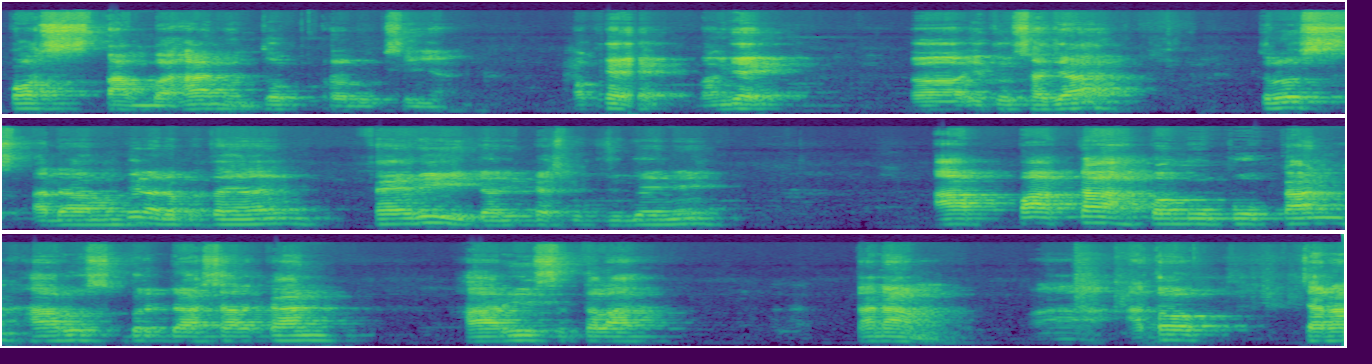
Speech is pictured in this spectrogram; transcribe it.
kos tambahan untuk produksinya. Oke, Bang Jack, uh, itu saja. Terus ada mungkin ada pertanyaan Ferry dari Facebook juga ini. Apakah pemupukan harus berdasarkan hari setelah tanam nah, atau cara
